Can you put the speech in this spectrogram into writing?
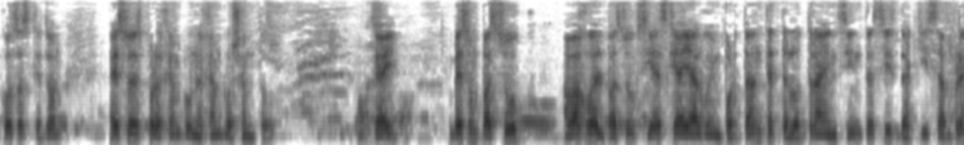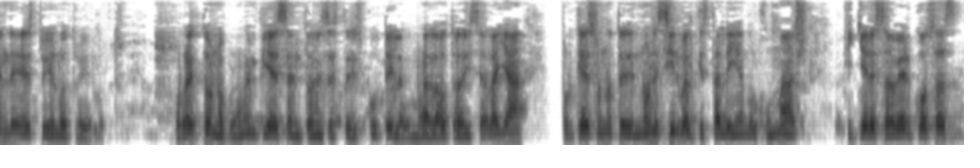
Cosas que son, eso es por ejemplo un ejemplo Shem ¿Ok? Ves un pasuk, abajo del pasuk, si es que hay algo importante, te lo trae en síntesis, de aquí se aprende esto y el otro y el otro. ¿Correcto? No, pero no empieza, entonces este discute y la la otra dice allá, porque eso no, te, no le sirve al que está leyendo el Humash, que quiere saber cosas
